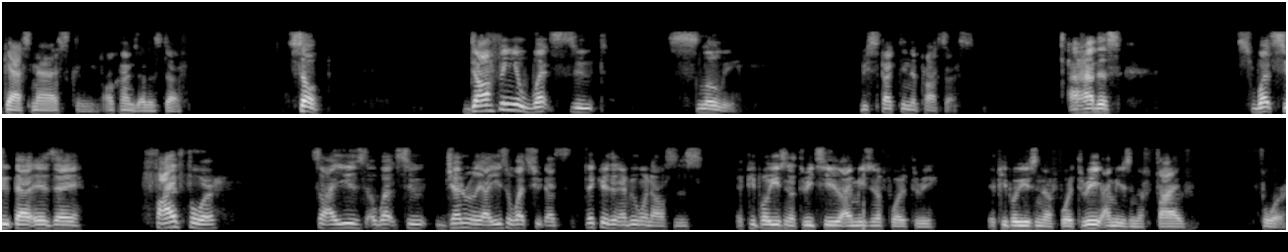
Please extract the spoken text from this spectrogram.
gas masks and all kinds of other stuff. So, doffing your wetsuit slowly, respecting the process. I have this wetsuit that is a five four so I use a wetsuit. Generally, I use a wetsuit that's thicker than everyone else's. If people are using a 3-2, I'm using a 4-3. If people are using a 4-3, I'm using a 5-4.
